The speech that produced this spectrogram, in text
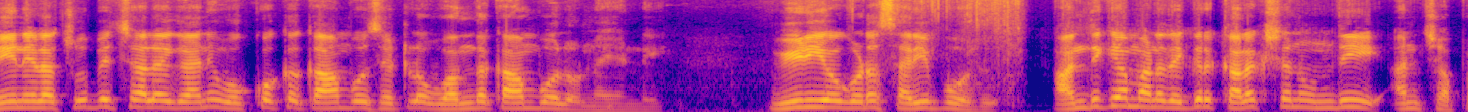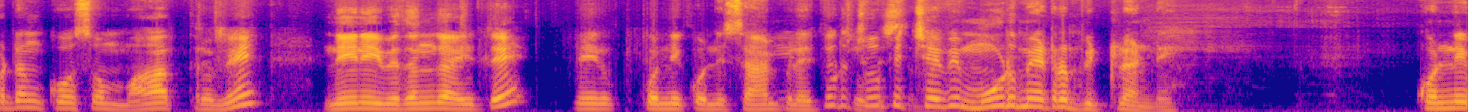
నేను ఇలా చూపించాలే కానీ ఒక్కొక్క కాంబో సెట్లో వంద కాంబోలు ఉన్నాయండి. వీడియో కూడా సరిపోదు. అందుకే మన దగ్గర కలెక్షన్ ఉంది అని చెప్పడం కోసం మాత్రమే నేను ఈ విధంగా అయితే నేను కొన్ని కొన్ని శాంపిల్ అయితే చూపించేవి మూడు మీటర్ బిట్లు అండి కొన్ని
